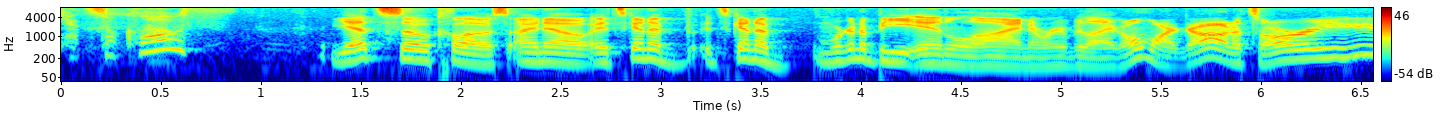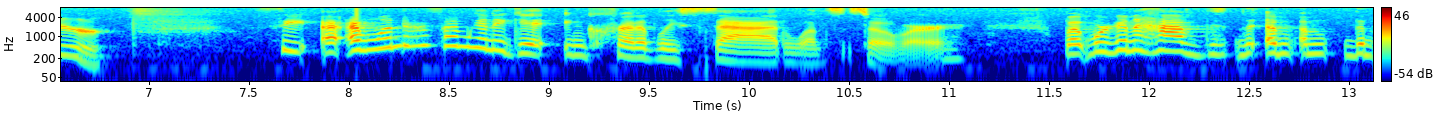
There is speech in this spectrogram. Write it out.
Get so close. Yet so close. I know. It's gonna it's gonna we're gonna be in line and we're gonna be like, oh my god, it's already here. See, I, I wonder if I'm going to get incredibly sad once it's over. But we're going to have this, the, um, um, the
